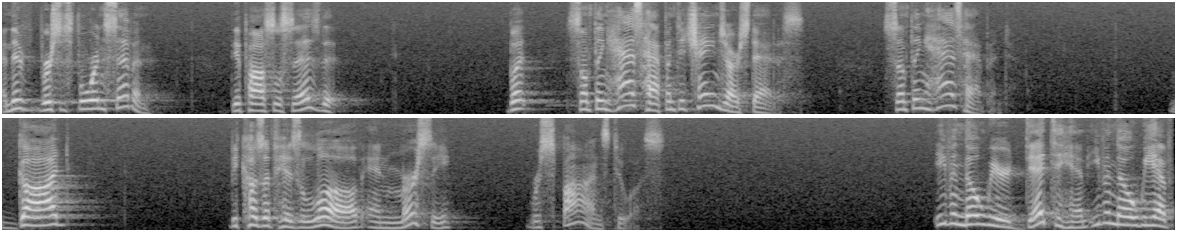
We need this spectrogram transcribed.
And then verses 4 and 7, the apostle says that, but something has happened to change our status. Something has happened. God because of his love and mercy, responds to us. Even though we're dead to him, even though we have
